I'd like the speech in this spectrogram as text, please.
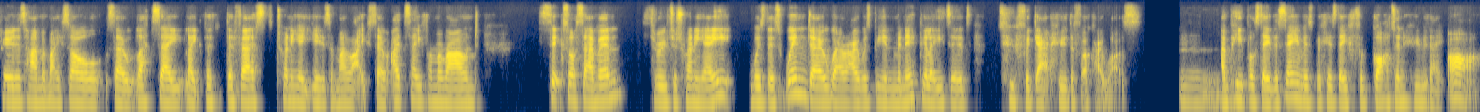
period of time of my soul. So let's say like the, the first 28 years of my life. So I'd say from around six or seven through to 28, was this window where I was being manipulated to forget who the fuck I was. Mm. And people stay the same is because they've forgotten who they are.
